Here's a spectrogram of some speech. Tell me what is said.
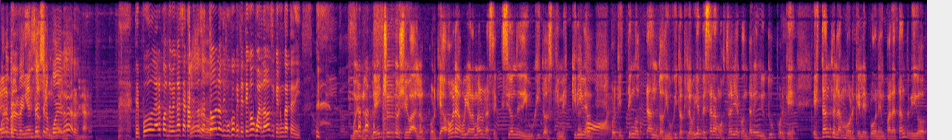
Bueno, pero el 26 se lo puede dar. Te puedo dar cuando vengas a Mendoza todos los dibujos que te tengo guardados y que nunca te di. Bueno, de hecho, llévalo, porque ahora voy a armar una sección de dibujitos que me escriben, porque tengo tantos dibujitos que los voy a empezar a mostrar y a contar en YouTube, porque es tanto el amor que le ponen para tanto que digo,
